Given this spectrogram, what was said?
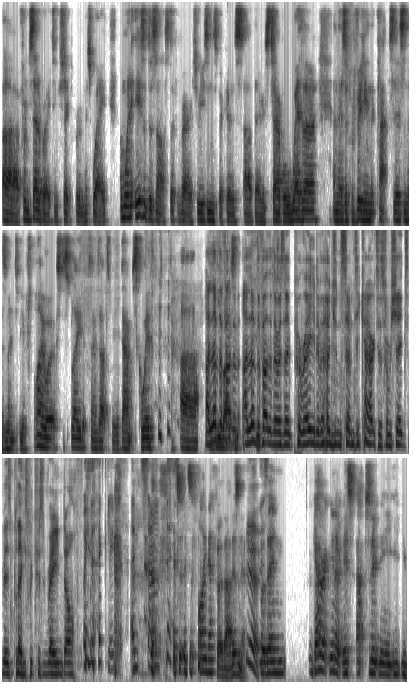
uh, from celebrating Shakespeare in this way. And when it is a disaster for various reasons, because uh, there is terrible weather and there's a pavilion that collapses and there's meant to be a fireworks display that turns out to be a damp squib. Uh, I love the fact that I love the fact that there was a parade of 170 characters from Shakespeare's plays which was rained off. Exactly, and Sam. it's, a, it's a fine effort, that isn't it? Yeah. But then Garrick, you know, is absolutely he,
